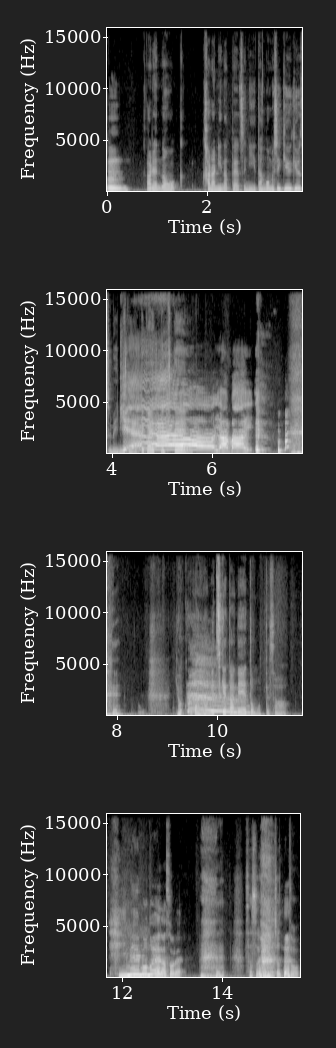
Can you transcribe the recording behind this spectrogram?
うん。あれの空になったやつにダンゴムシぎゅうぎゅう詰めにして持って帰ってきて。やばい。よくこんな見つけたねと思ってさ悲鳴者やなそれ。さすがにちょっと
